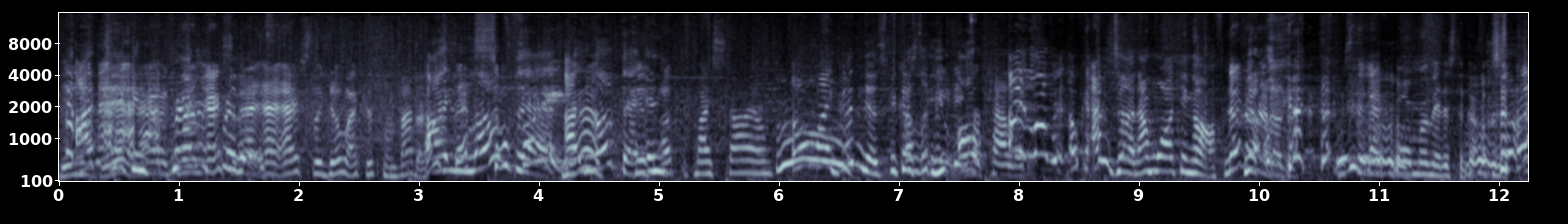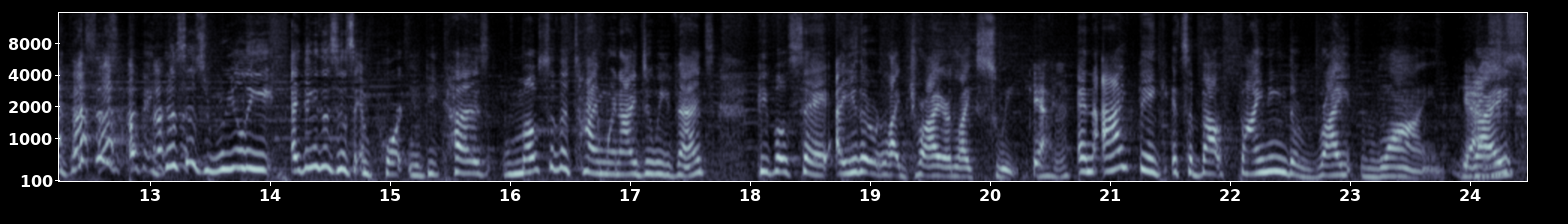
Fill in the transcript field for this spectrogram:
I'm taking I, credit actually, for this. I, I actually do like this one better. I oh, that's love so that. funny. I Yeah, love that. And- up my style. oh my goodness, because you all. I love it. Okay, I'm done. I'm walking off. No, no, no, no, no. We still got four more minutes to go. So this is okay. This is really. I think this is important because most of the time when I do events, people say I either like dry or like sweet. Yeah. Mhm. And I think it's about finding the right wine, Yes. right?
